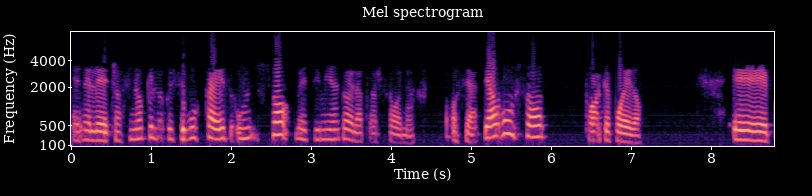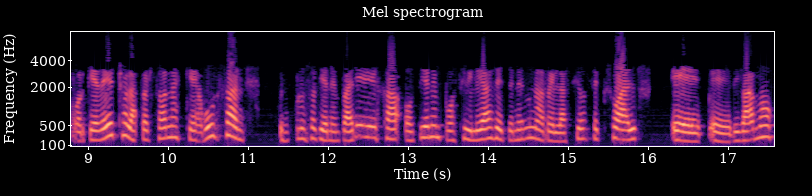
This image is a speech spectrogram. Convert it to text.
en el hecho sino que lo que se busca es un sometimiento de la persona. O sea te abuso porque puedo. Eh, porque de hecho las personas que abusan incluso tienen pareja o tienen posibilidades de tener una relación sexual eh, eh, digamos,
